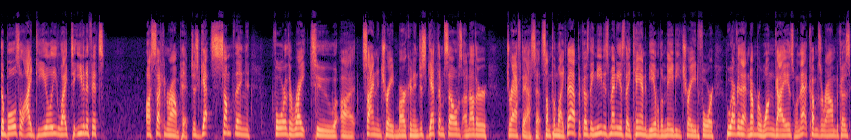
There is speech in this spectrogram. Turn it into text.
the Bulls will ideally like to, even if it's a second round pick, just get something for the right to uh, sign and trade Markkanen and just get themselves another draft asset, something like that, because they need as many as they can to be able to maybe trade for whoever that number one guy is when that comes around. Because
